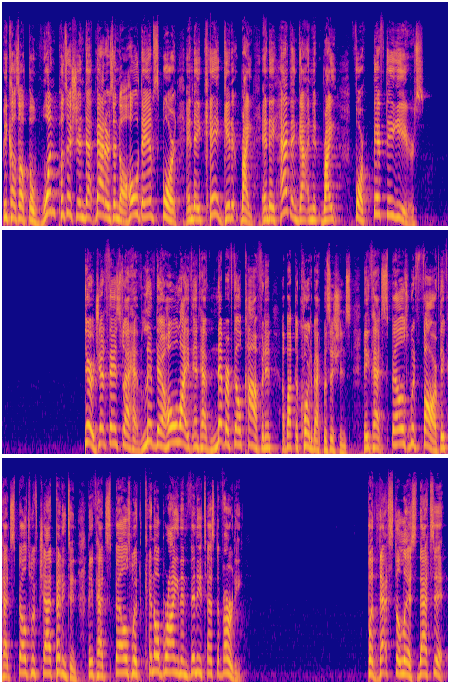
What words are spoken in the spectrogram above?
because of the one position that matters in the whole damn sport, and they can't get it right. And they haven't gotten it right for 50 years. There are Jet fans that have lived their whole life and have never felt confident about the quarterback positions. They've had spells with Favre. They've had spells with Chad Pennington. They've had spells with Ken O'Brien and Vinny Testaverde. But that's the list. That's it.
